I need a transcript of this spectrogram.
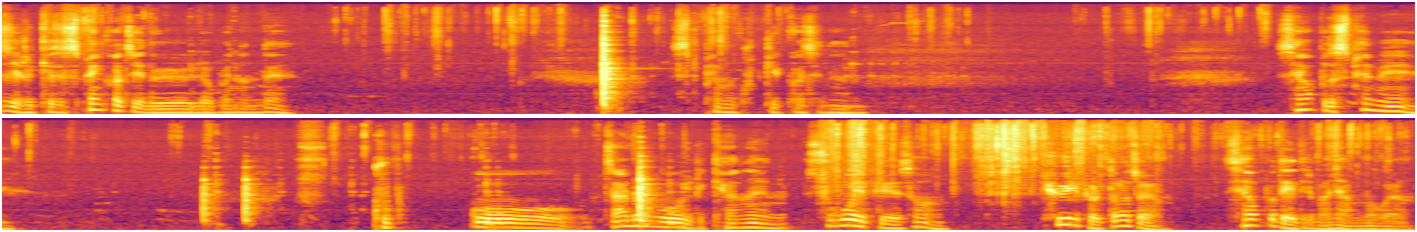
사실 이렇게 해서 스팸까지 넣으려고 했는데 스팸을 굽기까지는 생각보다 스팸이 굽고 자르고 이렇게 하는 수고에 비해서 효율이 별 떨어져요. 생각보다 애들이 많이 안 먹어요.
